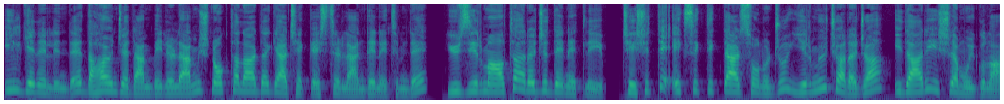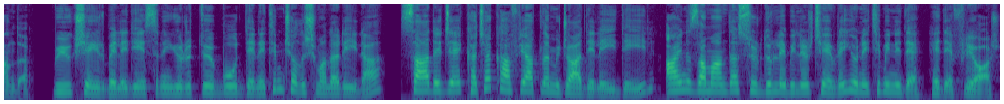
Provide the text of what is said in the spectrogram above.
il genelinde daha önceden belirlenmiş noktalarda gerçekleştirilen denetimde 126 aracı denetleyip çeşitli eksiklikler sonucu 23 araca idari işlem uygulandı. Büyükşehir Belediyesi'nin yürüttüğü bu denetim çalışmalarıyla sadece kaçak hafriyatla mücadeleyi değil, aynı zamanda sürdürülebilir çevre yönetimini de hedefliyor.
